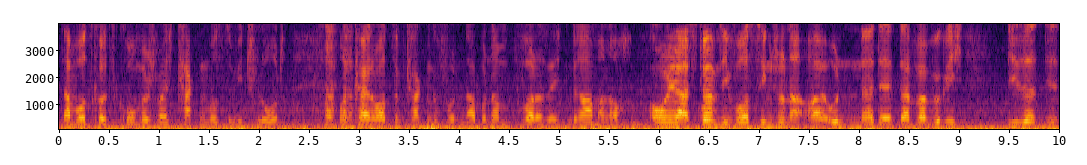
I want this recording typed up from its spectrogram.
Dann wurde es kurz komisch, weil ich kacken musste wie ein Schlot und keinen Ort zum Kacken gefunden habe. Und dann war das echt ein Drama noch. Oh ja, Und stimmt. die Wurst hing schon äh, unten, ne? Der, da war wirklich diese, die,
